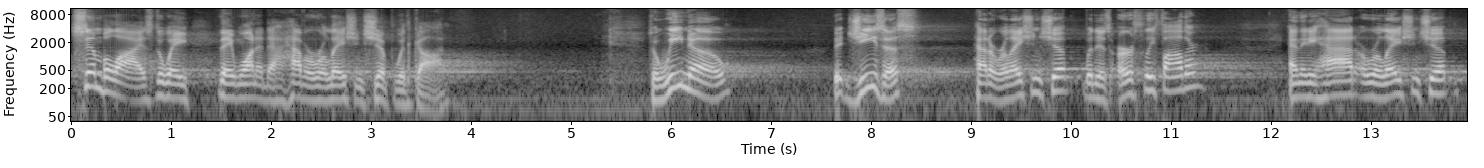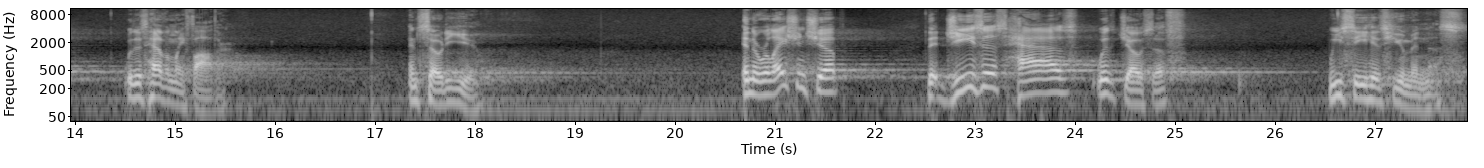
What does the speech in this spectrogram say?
symbolized the way they wanted to have a relationship with God. So we know that Jesus had a relationship with his earthly father and that he had a relationship with his heavenly father. And so do you. In the relationship that Jesus has with Joseph, we see his humanness.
